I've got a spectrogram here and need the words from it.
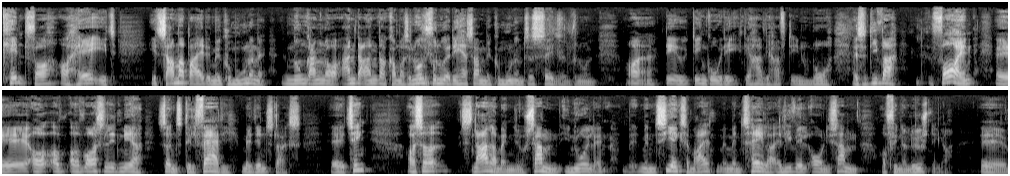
kendt for at have et, et samarbejde med kommunerne. Nogle gange, når andre andre kommer, så nu har vi fundet ud af det her sammen med kommunerne, så sagde de for nogle, og øh, det er, jo, det er en god idé, det har vi haft i nogle år. Altså de var foran, øh, og, og, og var også lidt mere sådan stilfærdige med den slags øh, ting. Og så snakker man jo sammen i Nordjylland. Man siger ikke så meget, men man taler alligevel ordentligt sammen og finder løsninger. Øh,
